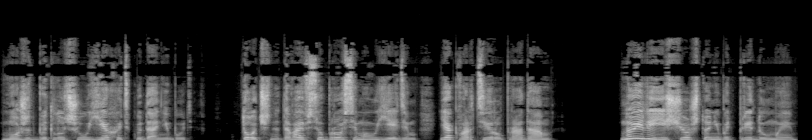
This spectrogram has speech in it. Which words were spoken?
«Может быть, лучше уехать куда-нибудь? Точно, давай все бросим и уедем. Я квартиру продам. Ну или еще что-нибудь придумаем».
